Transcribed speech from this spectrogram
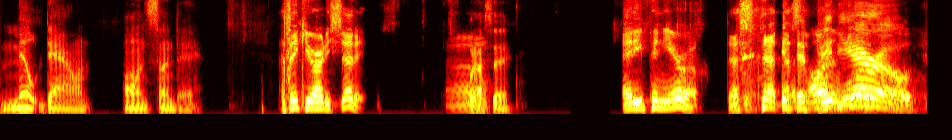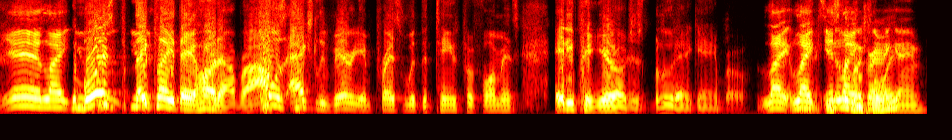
meltdown on Sunday? I think you already said it. What Uh, I say? Eddy Piñeiro. That's that, that's It's all it. Piñeiro. Yeah, like The you- boys, you- they played their heart out, bro. I was actually very impressed with the team's performance. Eddy Piñeiro just blew that game, bro. like like He's in still It was like a great game.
